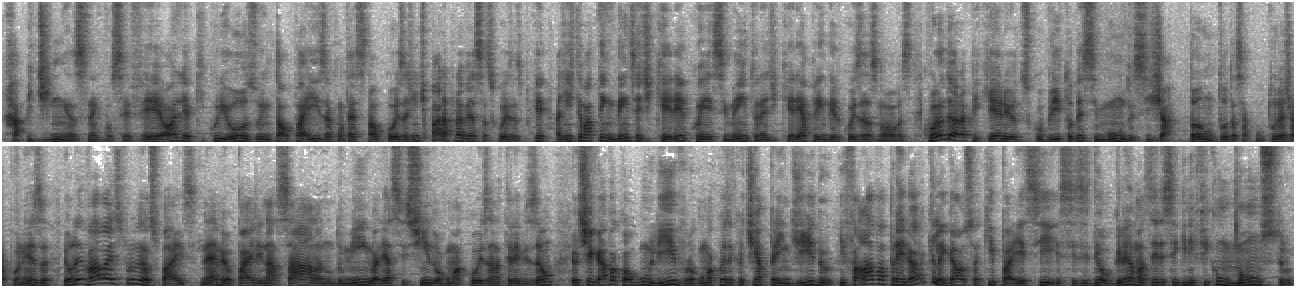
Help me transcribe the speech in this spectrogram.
rapidinhas, né, que você vê, olha que curioso, em tal país acontece tal coisa. A gente para para ver essas coisas, porque a gente tem uma tendência de querer conhecimento, né, de querer aprender coisas novas. Quando eu era pequeno e eu descobri todo esse mundo, esse Japão, toda essa cultura japonesa, eu levava isso pros meus pais, né? Meu pai ali na sala, no domingo, ali assistindo alguma coisa na televisão, eu chegava com algum livro, alguma coisa que eu tinha aprendido e falava para ele: olha que legal isso aqui, pai, esse, esses ideogramas, eles significam um monstro.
